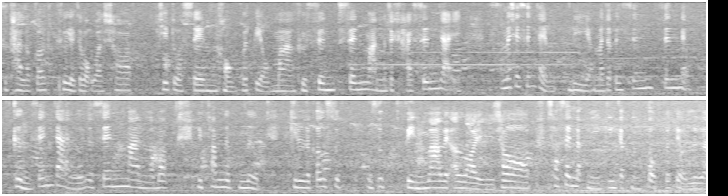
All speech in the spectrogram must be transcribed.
สุดท้ายแล้วก็คืออยากจะบอกว่าชอบที่ตัวเส้นของก๋วยเตี๋ยวมากคือเส้นเส้นมันมันจะคล้ายเส้นใหญ่ ไม่ใช่เส้นใหญ่ดีอะมันจะเป็นเส้นเส้นแบบกึ่งเส้นใหญ่หรือว่าจะเส้นมันแล้วแบบมีความหนึบหนึบกินแล้วก็รู้สึกรู้สึกฟินมากเลยอร่อยชอบ ชอบเส้นแบบนี้กินกับน้ำตกก๋วยเตี๋ยวเรือ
